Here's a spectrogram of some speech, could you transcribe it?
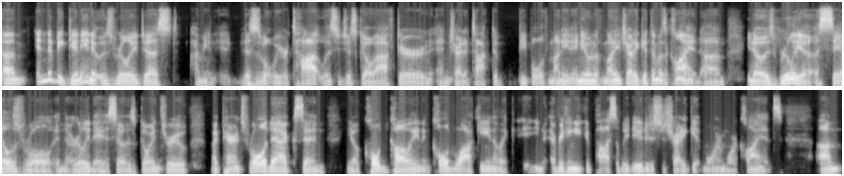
um, in the beginning, it was really just. I mean, it, this is what we were taught was to just go after and try to talk to people with money and anyone with money, try to get them as a client. Um, you know, it was really a, a, sales role in the early days. So it was going through my parents' Rolodex and you know, cold calling and cold walking and like you know everything you could possibly do to just to try to get more and more clients. Um,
